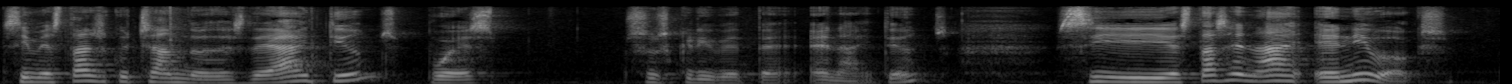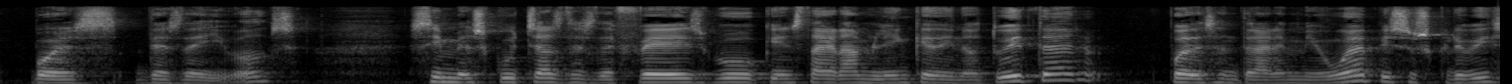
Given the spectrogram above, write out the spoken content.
Si me estás escuchando desde iTunes, pues suscríbete en iTunes. Si estás en iVoox, pues desde iVoox. Si me escuchas desde Facebook, Instagram, LinkedIn o Twitter, puedes entrar en mi web y, suscribir,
